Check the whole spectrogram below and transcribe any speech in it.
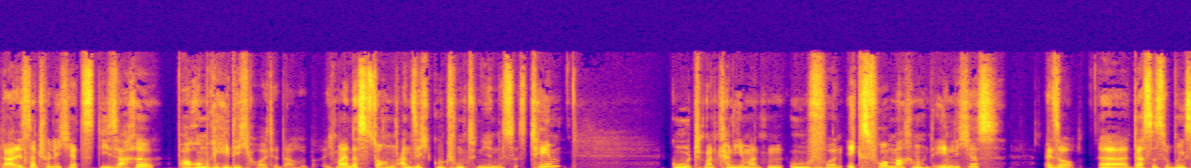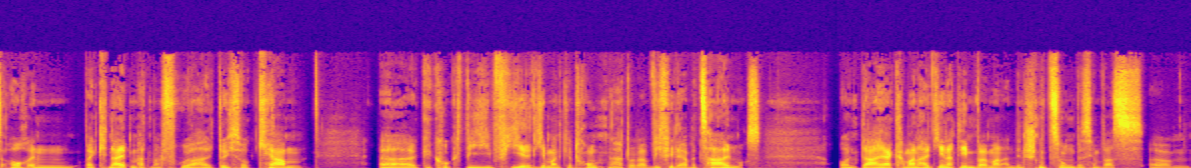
da ist natürlich jetzt die Sache, warum rede ich heute darüber? Ich meine, das ist doch ein an sich gut funktionierendes System gut, man kann jemanden U von X vormachen und ähnliches. Also, äh, das ist übrigens auch in, bei Kneipen hat man früher halt durch so Kerben äh, geguckt, wie viel jemand getrunken hat oder wie viel er bezahlen muss. Und daher kann man halt je nachdem, weil man an den Schnitzungen ein bisschen was ähm,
